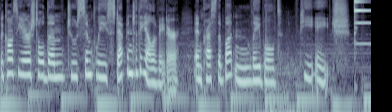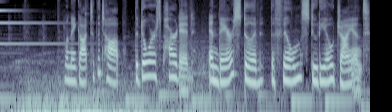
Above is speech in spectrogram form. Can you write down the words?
The concierge told them to simply step into the elevator and press the button labeled PH. When they got to the top, the doors parted, and there stood the film studio giant.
